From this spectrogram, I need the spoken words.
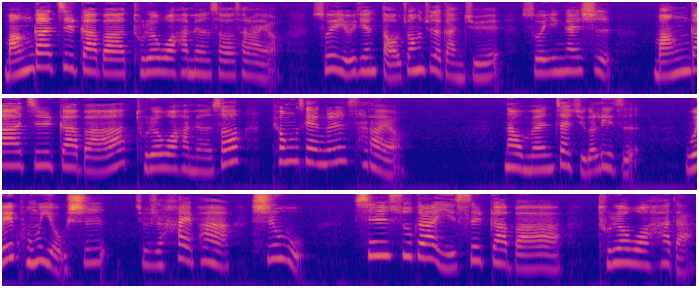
망가질까 봐， 두려워하면서살아 요。 所以有一点倒装句的感觉，所以应该是。 망가질까봐두려워하면서평생을살아 요。 那我们再举个例子，唯恐有失，就是害怕失误。실수가있을까봐두려워하 다。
